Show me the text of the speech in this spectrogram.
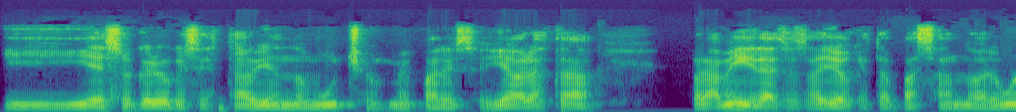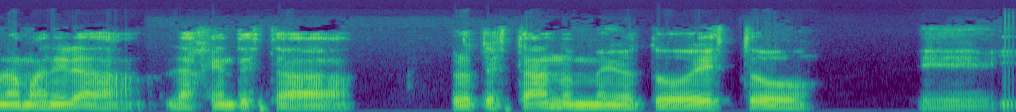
Y eso creo que se está viendo mucho, me parece. Y ahora está, para mí, gracias a Dios que está pasando. De alguna manera la gente está protestando en medio de todo esto. Eh,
